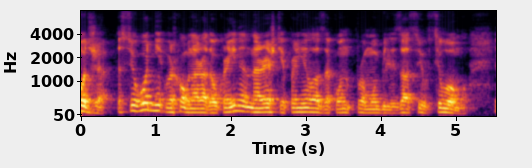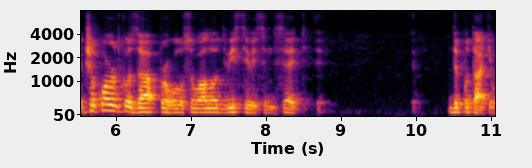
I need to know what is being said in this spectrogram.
Отже, сьогодні Верховна Рада України нарешті прийняла закон про мобілізацію в цілому. Якщо коротко, за проголосувало 280 депутатів.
